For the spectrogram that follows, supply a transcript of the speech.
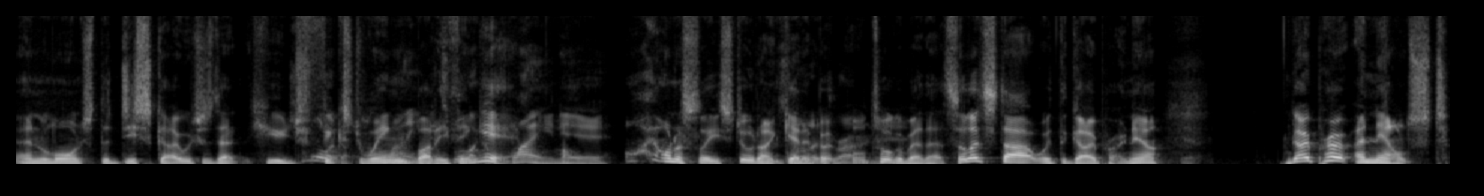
and launch the Disco, which is that huge More like a fixed wing plane. bloody It's more thing. like a yeah, plane, yeah. I honestly still don't get not it, a but drone, we'll talk yeah. about that. So let's start with the GoPro. Now, GoPro announced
